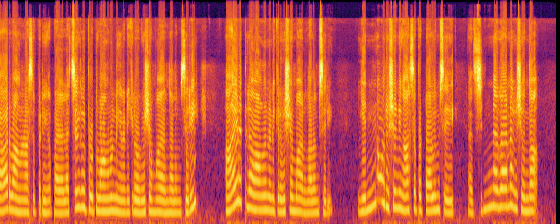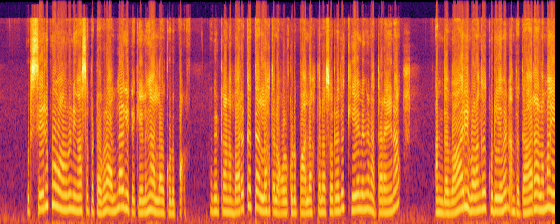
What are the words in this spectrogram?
கார் வாங்கணும்னு ஆசைப்படுறீங்க பல லட்சங்கள் போட்டு வாங்கணும்னு நீங்கள் நினைக்கிற ஒரு விஷயமா இருந்தாலும் சரி ஆயிரத்தில் வாங்கணும்னு நினைக்கிற விஷயமா இருந்தாலும் சரி என்ன ஒரு விஷயம் நீங்கள் ஆசைப்பட்டாலும் சரி அது சின்னதான விஷயம்தான். ஒரு செருப்பு வாங்கணும்னு நீங்கள் ஆசைப்பட்டா கூட அல்லாஹ் கிட்ட கேளுங்க அல்லாஹ் கொடுப்பான். அதற்கான பறக்கத்தை அல்லாஹால உங்களுக்கு கொடுப்பான். அல்லாஹால சொல்றது கேளுங்க நான் தரேன். ஏன்னா அந்த வாரி வழங்கக்கூடியவன் அந்த தாராளமாக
